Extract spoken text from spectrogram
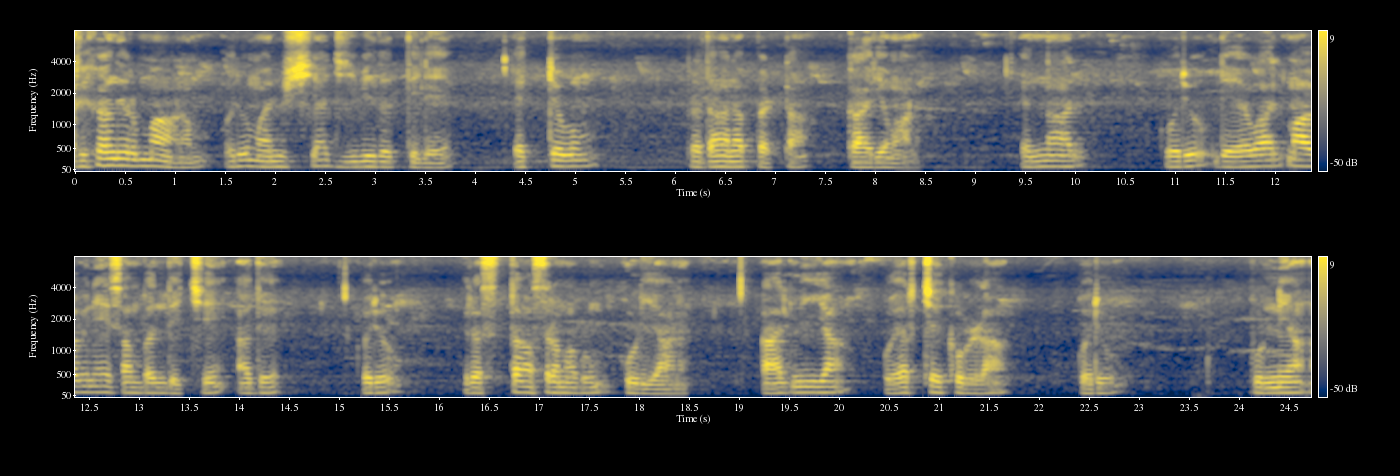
ഗൃഹനിർമ്മാണം ഒരു മനുഷ്യ ജീവിതത്തിലെ ഏറ്റവും പ്രധാനപ്പെട്ട കാര്യമാണ്. എന്നാൽ ഒരു ദേവാത്മാവിനെ സംബന്ധിച്ച് അത് ഒരു ഗൃഹസ്ഥാശ്രമവും കൂടിയാണ്. ആത്മീയ ഉയർച്ചയ്ക്കുള്ള ഒരു പുണ്യ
